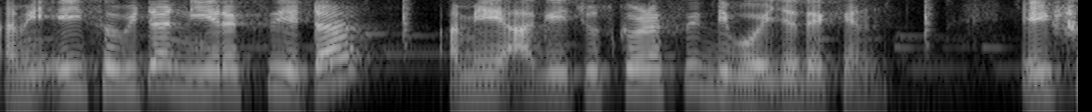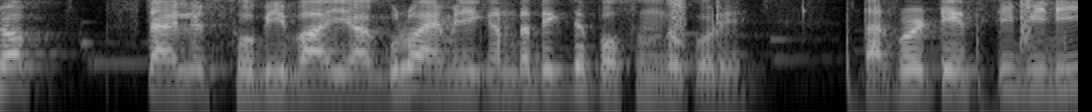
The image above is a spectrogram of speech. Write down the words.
আমি এই ছবিটা নিয়ে রাখছি এটা, আমি আগেই চুজ করে রাখছি, দিব এই যে দেখেন। এই সব স্টাইলের ছবি বা ইয়াগুলো আমেরিকানটা দেখতে পছন্দ করে। তারপরে টেস্টি বিডি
